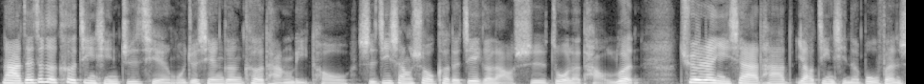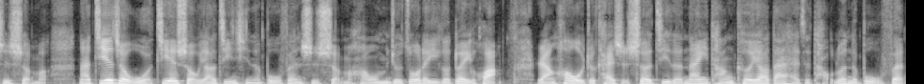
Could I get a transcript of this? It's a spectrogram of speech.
那在这个课进行之前，我就先跟课堂里头实际上授课的这个老师做了讨论，确认一下他要进行的部分是什么。那接着我接手要进行的部分是什么？哈，我们就做了一个对话，然后我就开始设计了那一堂课要带孩子讨论的部分。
